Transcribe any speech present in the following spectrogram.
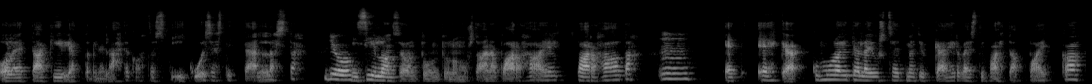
ole tämä kirjoittaminen lähtökohtaisesti ikuisesti tällaista. Joo. Niin silloin se on tuntunut musta aina parhaalta. Mm. Et ehkä, kun mulla on itsellä just se, että mä tykkään hirveästi vaihtaa paikkaa,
